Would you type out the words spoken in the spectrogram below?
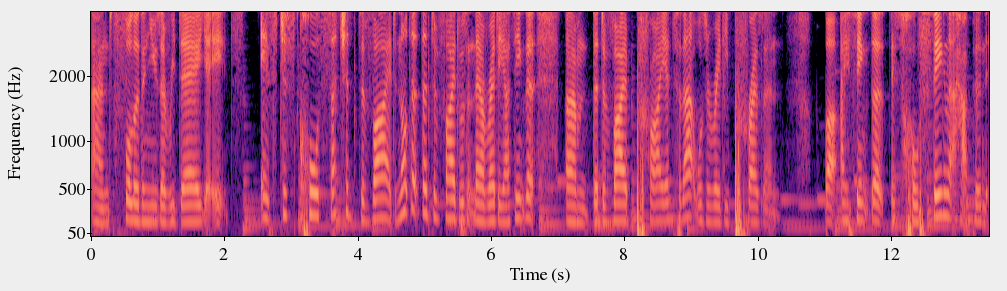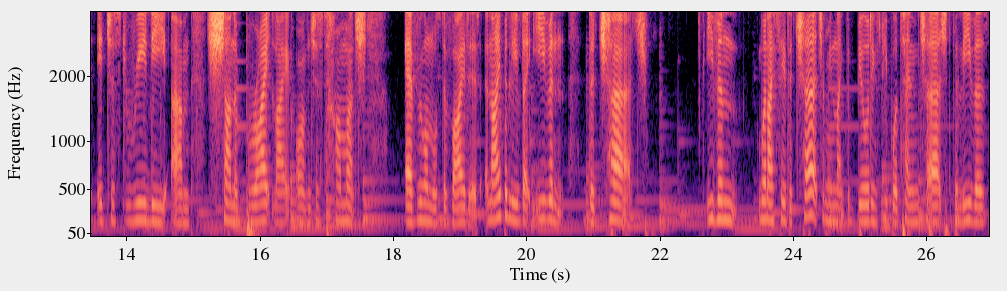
and follow the news every day. It, it's it's just caused such a divide. Not that the divide wasn't there already. I think that um, the divide prior to that was already present. But I think that this whole thing that happened, it just really um, shone a bright light on just how much everyone was divided. And I believe that even the church, even when I say the church, I mean like the buildings, people attending church, the believers,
